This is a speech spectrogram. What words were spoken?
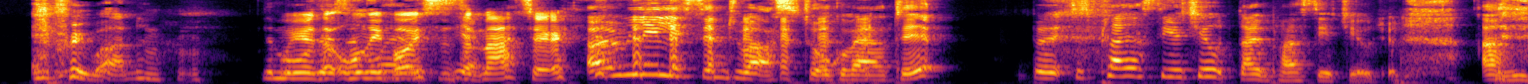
everyone, the more We're the only awareness. voices Yeah. that matter. Only listen to us talk about it, but just play us to your children. Don't play us to your children. Um,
